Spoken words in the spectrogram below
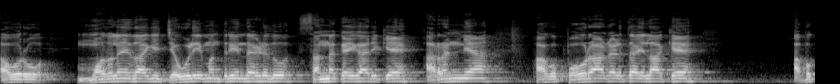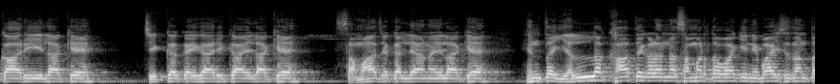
ಅವರು ಮೊದಲನೇದಾಗಿ ಜವಳಿ ಮಂತ್ರಿಯಿಂದ ಹಿಡಿದು ಸಣ್ಣ ಕೈಗಾರಿಕೆ, ಅರಣ್ಯ ಹಾಗೂ ಪೌರಾಡಳಿತ ಇಲಾಖೆ, ಅಬಕಾರಿ ಇಲಾಖೆ, ಚಿಕ್ಕ ಕೈಗಾರಿಕಾ ಇಲಾಖೆ, ಸಮಾಜ ಕಲ್ಯಾಣ ಇಲಾಖೆ ಇಂಥ ಎಲ್ಲ ಖಾತೆಗಳನ್ನು ಸಮರ್ಥವಾಗಿ ನಿಭಾಯಿಸಿದಂಥ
